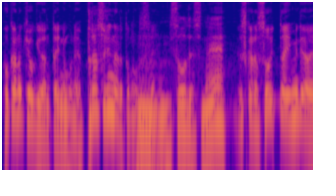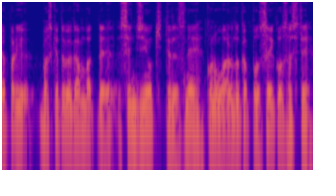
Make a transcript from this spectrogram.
他の競技団体にもねプラスになると思うんですね。うそうですね。ですからそういった意味ではやっぱりバスケットが頑張って先陣を切ってですねこのワールドカップを成功させて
